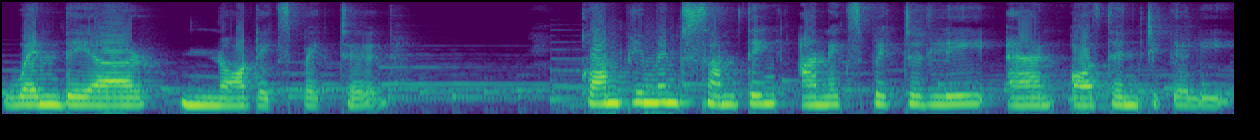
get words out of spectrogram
when they are not expected. Compliment something unexpectedly and authentically.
